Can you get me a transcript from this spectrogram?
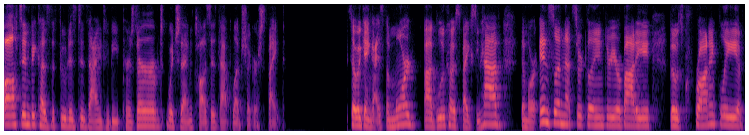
often because the food is designed to be preserved, which then causes that blood sugar spike. So again, guys, the more uh, glucose spikes you have, the more insulin that's circulating through your body. Those chronically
